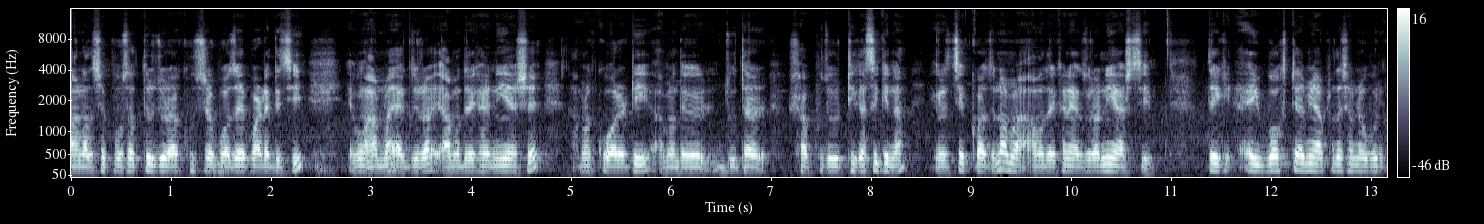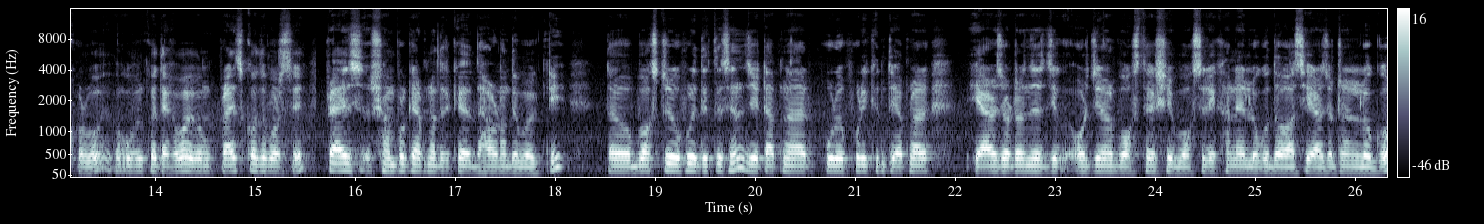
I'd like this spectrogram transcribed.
বাংলাদেশে পঁচাত্তর জোড়া খুচরা পর্যায়ে পাঠিয়ে দিচ্ছি এবং আমরা এক জোড়া আমাদের এখানে নিয়ে এসে আমরা কোয়ালিটি আমাদের জুতার সব কিছু ঠিক আছে কি না এগুলো চেক করার জন্য আমরা আমাদের এখানে এক জোড়া নিয়ে আসছি। তো এই বক্সটি আমি আপনাদের সামনে ওপেন করব এবং ওপেন করে দেখাবো এবং প্রাইস কত পড়ছে? প্রাইস সম্পর্কে আপনাদেরকে ধারণা দেবো একটি। তো বক্সটির উপরে দেখতেছেন যেটা আপনার পুরোপুরি কিন্তু আপনার এয়ার জর্ডানের যে অরিজিনাল বক্স থাকে, সেই বক্সের এখানে লোগো দেওয়া আছে এয়ার জর্ডানের লোগো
